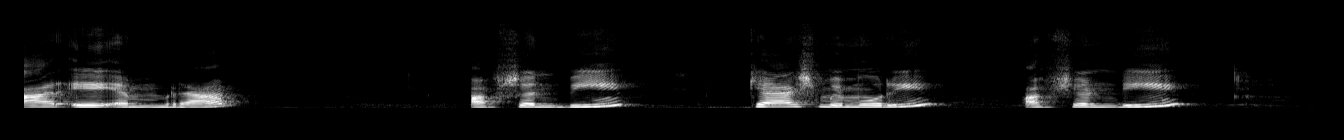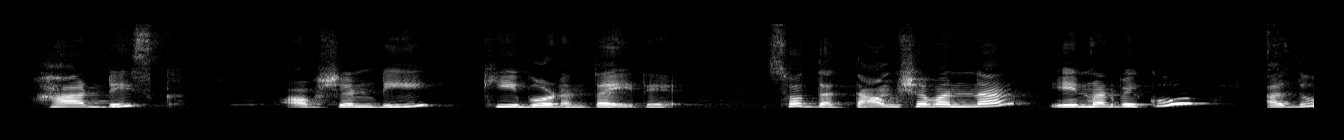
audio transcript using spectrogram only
R A M RAM option B cache memory option D hard disk option D keyboard ಅಂತ ಇದೆ. ಸೊ ದತ್ತಾಂಶವನ್ನು ಏನು ಮಾಡಬೇಕು? ಅದು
